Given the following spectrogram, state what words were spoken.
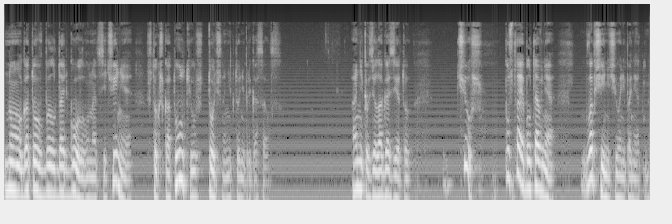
но готов был дать голову на отсечение, что к шкатулке уж точно никто не прикасался. Анника взяла газету. Чушь, пустая болтовня, вообще ничего не понятно.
